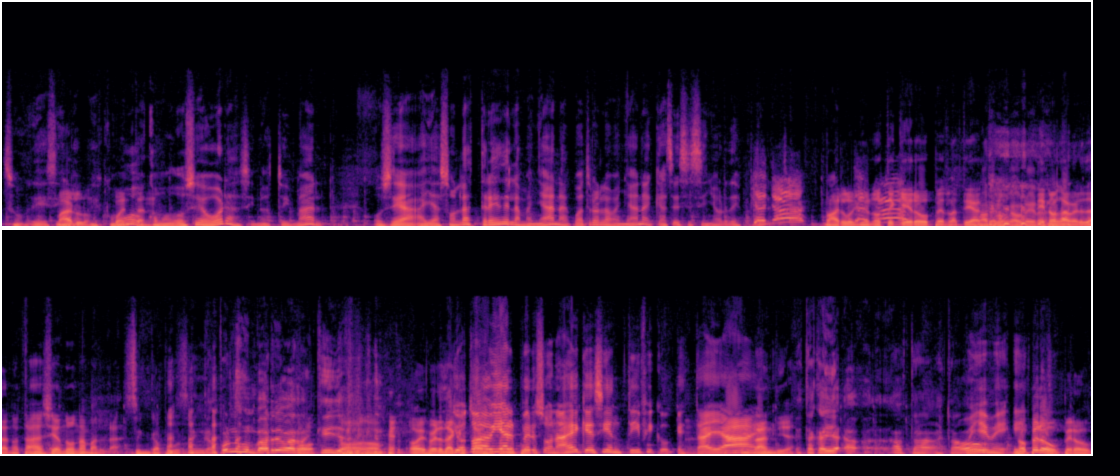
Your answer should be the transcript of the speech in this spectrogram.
Son- eh, sí, Marlon, es como, cuéntanos. como 12 horas, si no estoy mal. O sea, allá son las 3 de la mañana, 4 de la mañana. ¿Qué hace ese señor despierto? Marlon, yo no te quiero perratear. Marlon pero Cabrera. Dinos la verdad, no estás haciendo una maldad. Singapur. Singapur no es un barrio de Barranquilla. No, no. O es verdad que Yo en todavía el personaje que es científico, que está allá. en- Finlandia. Está calle a- a- hasta, hasta abajo. Óyeme, No, eh, pero, pero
